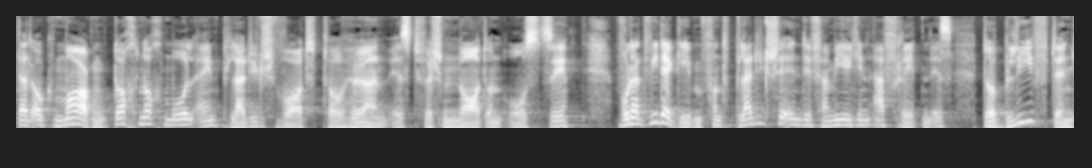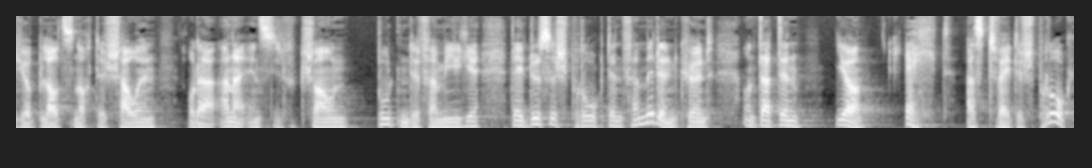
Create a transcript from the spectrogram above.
dat auch morgen doch noch mal ein plattdütsch Wort to hören ist zwischen Nord- und Ostsee, wo dat Wiedergeben von Plattdütsche in de Familien afreten is, do blieb denn jo blauts noch de Schaulen oder Anna Institution butende Familie, der düsse Sprog denn vermitteln könnt und dat denn, ja, echt as zweite Sprog,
